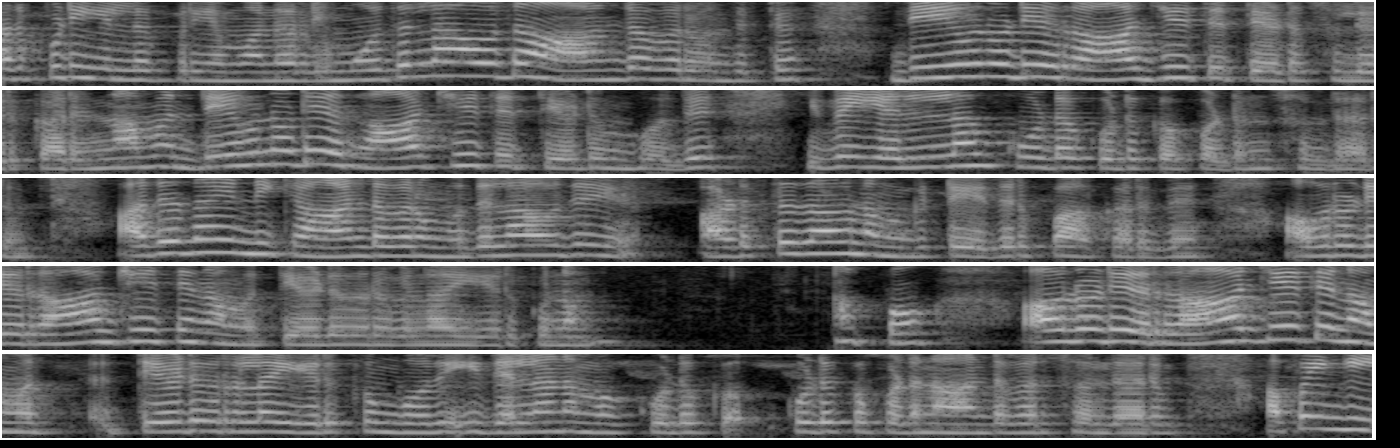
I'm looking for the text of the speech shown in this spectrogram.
அப்படி இல்லை பிரியமானவர்கள் முதலாவது ஆண்டவர் வந்துட்டு தேவனுடைய ராஜ்யத்தை தேட சொல்லியிருக்காரு. நாம தேவனுடைய ராஜ்யத்தை தேடும்போது இவை எல்லாம் கூட கொடுக்கப்படும் சொல்றாரு. அதுதான் இன்னைக்கு ஆண்டவர் முதலாவது அடுத்ததாக நம்மகிட்ட எதிர்பார்க்கறது. அவருடைய ராஜ்யத்தை நம்ம தேடுவர்களாக இருக்கணும். அப்போ அவருடைய ராஜ்யத்தை நம்ம தேடுவர்களாக இருக்கும்போது இதெல்லாம் நமக்கு கொடுக்க கொடுக்கப்படணும் ஆண்டவர் சொல்றாரு. அப்போ இங்கே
